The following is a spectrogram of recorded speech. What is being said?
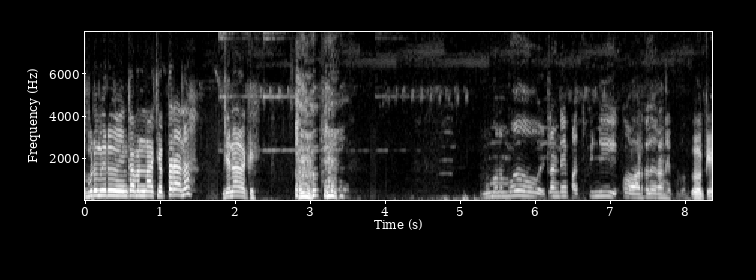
ఇప్పుడు మీరు ఇంకా మన చెప్తారా అన్న జనాలకి? ఇప్పుడు మనము ఎట్లా అంటే పత్తి పిండి ఎక్కువ వాడతలేరు అని ఇప్పుడు. ఓకే.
